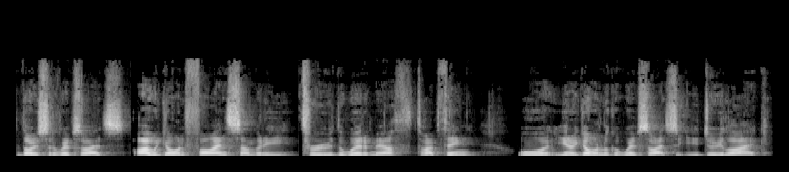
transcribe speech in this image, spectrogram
those sort of websites. I would go and find somebody through the word of mouth type thing, or you know, go and look at websites that you do like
